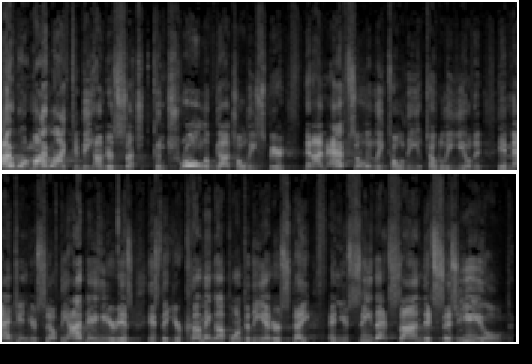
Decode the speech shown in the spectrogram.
I want my life to be under such control of God's Holy Spirit that I'm absolutely totally, totally yielded. Imagine yourself, the idea here is, is that you're coming up onto the interstate and you see that sign that says yield.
